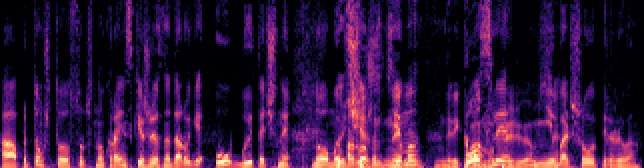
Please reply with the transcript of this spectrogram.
А при том, что, собственно, украинские железные дороги убыточны. Но мы ну, продолжим тему после прервемся. небольшого перерыва.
